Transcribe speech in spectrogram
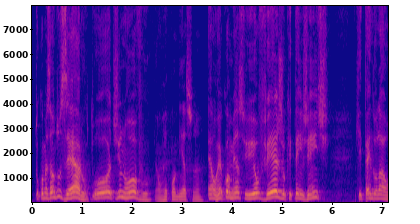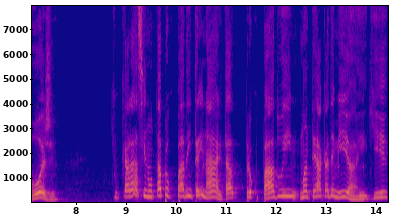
estou começando do zero, estou de novo. É um recomeço, né? É um recomeço. E eu vejo que tem gente que está indo lá hoje que o cara assim, não está preocupado em treinar, ele está preocupado em manter a academia, em que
